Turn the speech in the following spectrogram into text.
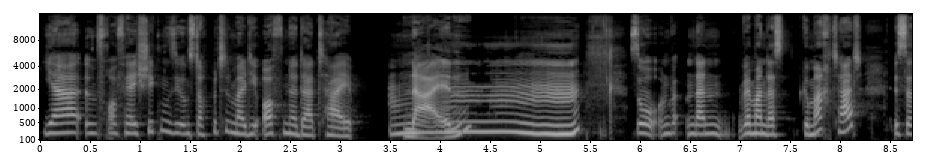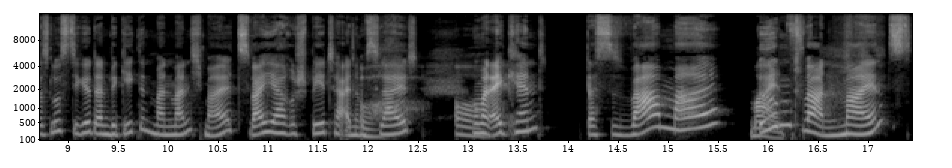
Ja, äh, Frau Fay, schicken Sie uns doch bitte mal die offene Datei. Nein. Mm. So, und, und dann, wenn man das gemacht hat, ist das Lustige, dann begegnet man manchmal zwei Jahre später einem Oh, Slide, Oh, wo man erkennt, das war mal meins. irgendwann meins,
